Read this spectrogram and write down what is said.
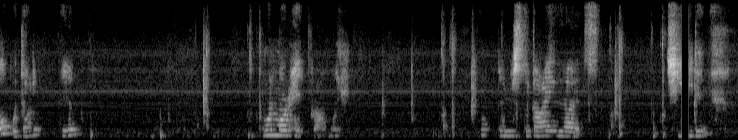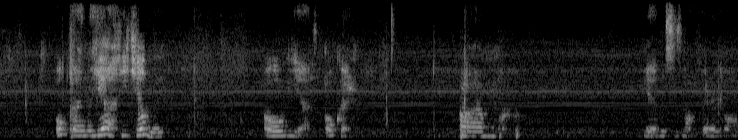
Oh, we got him. Him. One more hit, probably. Oh, there's the guy that's cheating. Oh, and yeah, he killed me. Oh, yes. Okay. Um. Yeah, this is not fair at all.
